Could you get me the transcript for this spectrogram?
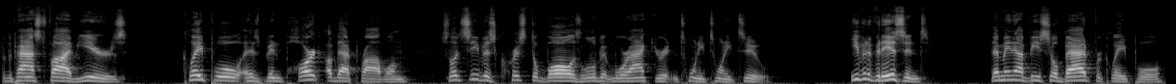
for the past five years. Claypool has been part of that problem. So let's see if his crystal ball is a little bit more accurate in 2022. Even if it isn't, that may not be so bad for Claypool.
